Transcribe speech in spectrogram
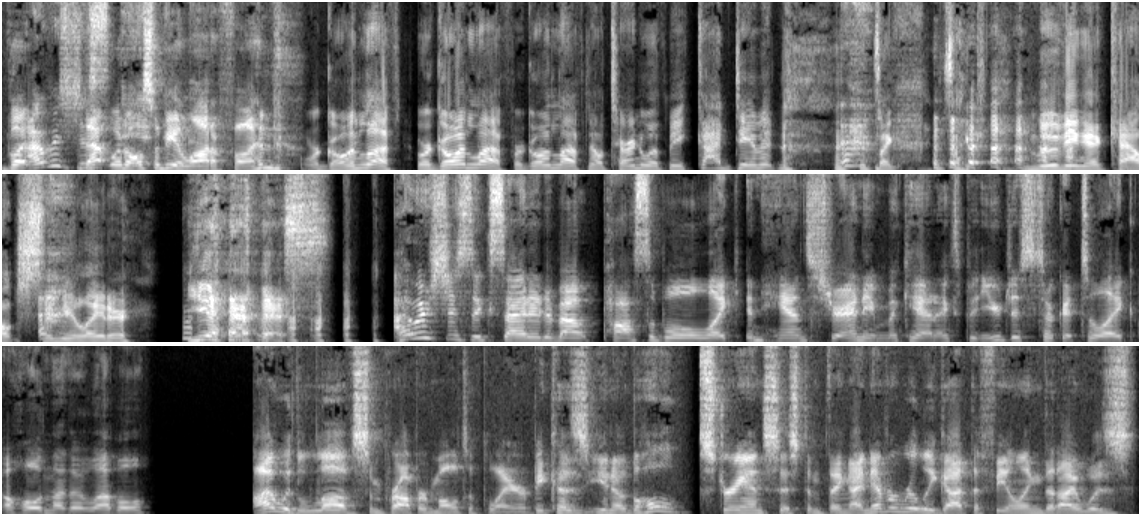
But I was that would also be a lot of fun. we're going left. We're going left. We're going left. Now turn with me. God damn it! it's like it's like moving a couch simulator. yes. I was just excited about possible like enhanced stranding mechanics, but you just took it to like a whole nother level. I would love some proper multiplayer because, you know, the whole strand system thing, I never really got the feeling that I was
